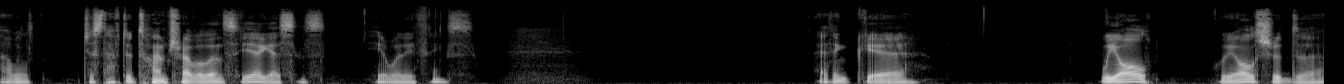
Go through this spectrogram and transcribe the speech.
I will just have to time travel and see, I guess, and hear what he thinks. I think uh, we all we all should uh,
